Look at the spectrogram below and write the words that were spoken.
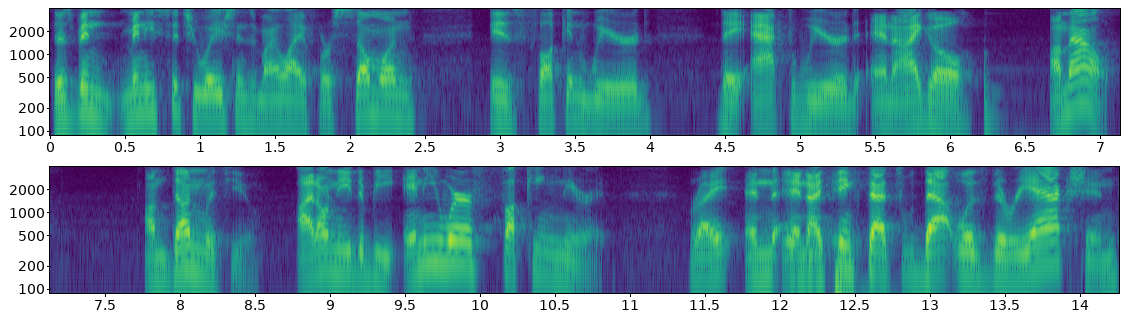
There's been many situations in my life where someone is fucking weird, they act weird, and I go, I'm out. I'm done with you. I don't need to be anywhere fucking near it. Right? And and I think that's that was the reaction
